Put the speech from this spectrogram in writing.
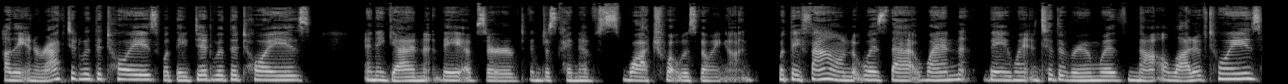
how they interacted with the toys, what they did with the toys. And again, they observed and just kind of watch what was going on. What they found was that when they went into the room with not a lot of toys,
